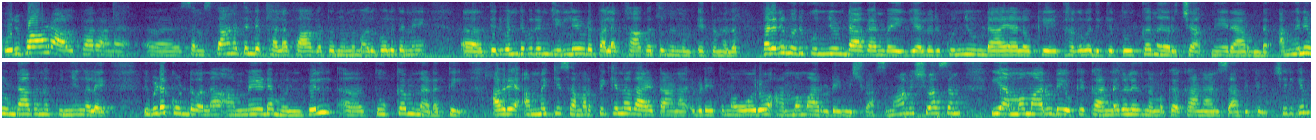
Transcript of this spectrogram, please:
ഒരുപാട് ആൾക്കാരാണ് സംസ്ഥാനത്തിന്റെ പല ഭാഗത്തു നിന്നും അതുപോലെ തന്നെ തിരുവനന്തപുരം ജില്ലയുടെ പല ഭാഗത്തു നിന്നും എത്തുന്നത്. പലരും ഒരു കുഞ്ഞുണ്ടാകാൻ വൈകിയാൽ ഒരു കുഞ്ഞുണ്ടായാലൊക്കെ ഭഗവതിക്ക് തൂക്ക നേർച്ച നേരാറുണ്ട്. അങ്ങനെ ഉണ്ടാകുന്ന കുഞ്ഞുങ്ങളെ ഇവിടെ കൊണ്ടുവന്ന അമ്മയുടെ മുൻപിൽ തൂക്കം നടത്തി അവരെ അമ്മയ്ക്ക് സമർപ്പിക്കുന്നതായിട്ടാണ് ഇവിടെ എത്തുന്ന ഓരോ അമ്മമാരുടെയും വിശ്വാസം. ആ വിശ്വാസം ഈ അമ്മമാരുടെയൊക്കെ കണ്ണുകളിൽ നമുക്ക് കാണാൻ സാധിക്കും. ശരിക്കും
